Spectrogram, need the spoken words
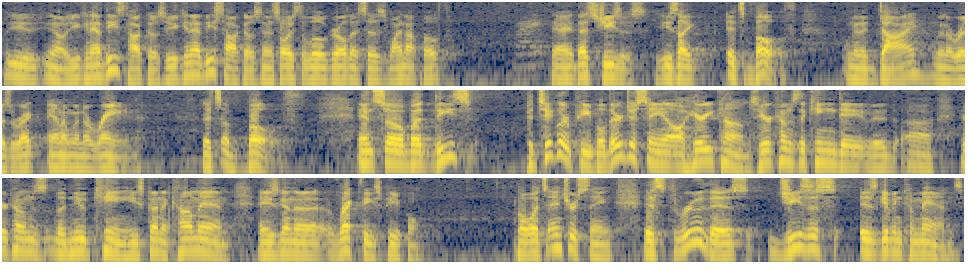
you, you know, you can have these tacos, or you can have these tacos, and it's always the little girl that says, "Why not both?" Right. Okay, that's Jesus. He's like, it's both. I'm going to die, I'm going to resurrect, and I'm going to reign. It's a both. And so, but these particular people, they're just saying, oh, here he comes. Here comes the King David. Uh, here comes the new king. He's going to come in and he's going to wreck these people. But what's interesting is through this, Jesus is giving commands.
